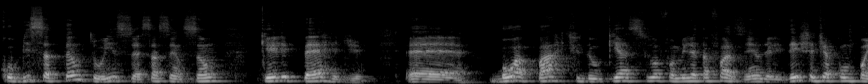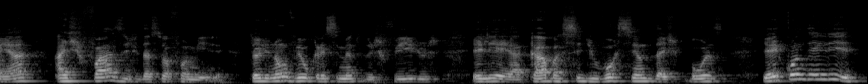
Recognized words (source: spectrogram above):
cobiça tanto isso, essa ascensão, que ele perde é, boa parte do que a sua família está fazendo, ele deixa de acompanhar as fases da sua família. Então ele não vê o crescimento dos filhos, ele acaba se divorciando da esposa. E aí quando ele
